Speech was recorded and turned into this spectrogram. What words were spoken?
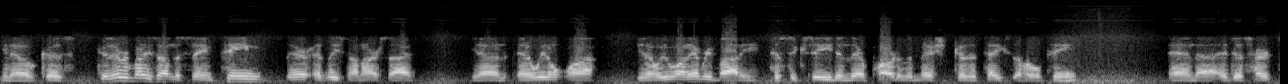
You know, because because everybody's on the same team there, at least on our side. You know, and, and we don't want you know, we want everybody to succeed in their part of the mission because it takes the whole team, and uh, it just hurts,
